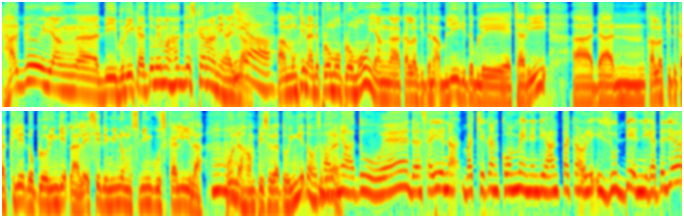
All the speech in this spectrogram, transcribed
Harga yang uh, diberikan tu memang harga sekarang ni Haiza. Ya. Uh, mungkin ada promo-promo yang uh, kalau kita nak beli kita boleh cari uh, dan kalau kita calculate RM20 lah. Let's say dia minum seminggu sekali lah. Mm-hmm. Pun dah hampir RM100 tau sebulan. Banyak tu eh Dan saya nak bacakan komen Yang dihantarkan oleh Izzuddin ni Kata dia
